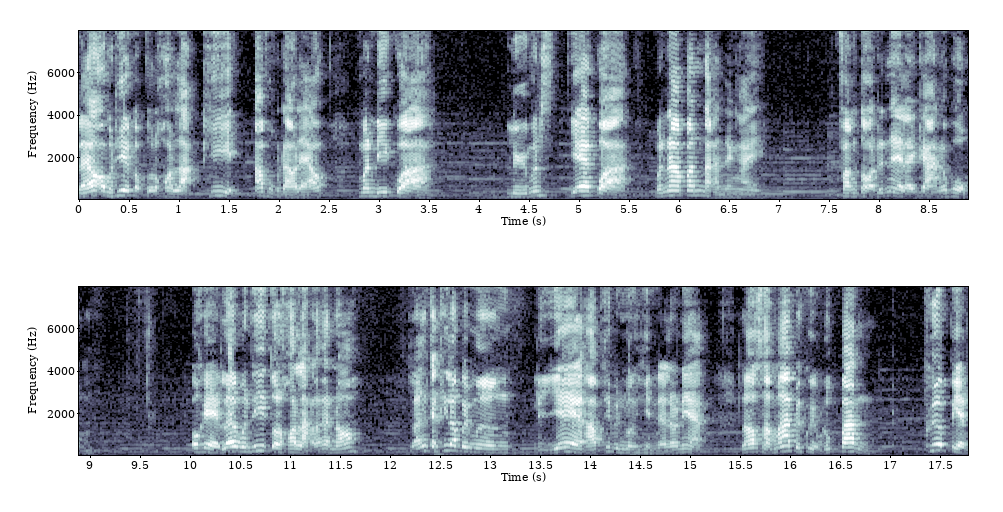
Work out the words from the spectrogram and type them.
แล้วเอามาเทียบกับตัวละครหลักที่อัพ6ดาวแล้ว มันดีกว่า หรือมันแย่กว่ามันน่าปั้นต่างกันยังไง ฟังต่อได้ในรายการครับผม โอเค เริ่มกันที่ตัวละครหลักแล้วกันเนาะ หลังจากที่เราไปเมืองหลีเย่ครับที่เป็นเมืองหินได้แล้วเนี่ย เราสามารถไปคุยกับลูกปั้น เพื่อเปลี่ยน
